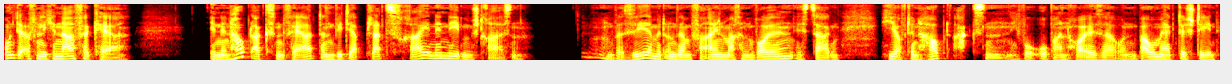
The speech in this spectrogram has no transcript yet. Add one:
und der öffentliche Nahverkehr in den Hauptachsen fährt, dann wird ja Platz frei in den Nebenstraßen. Und was wir mit unserem Verein machen wollen, ist sagen, hier auf den Hauptachsen, wo Opernhäuser und Baumärkte stehen,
